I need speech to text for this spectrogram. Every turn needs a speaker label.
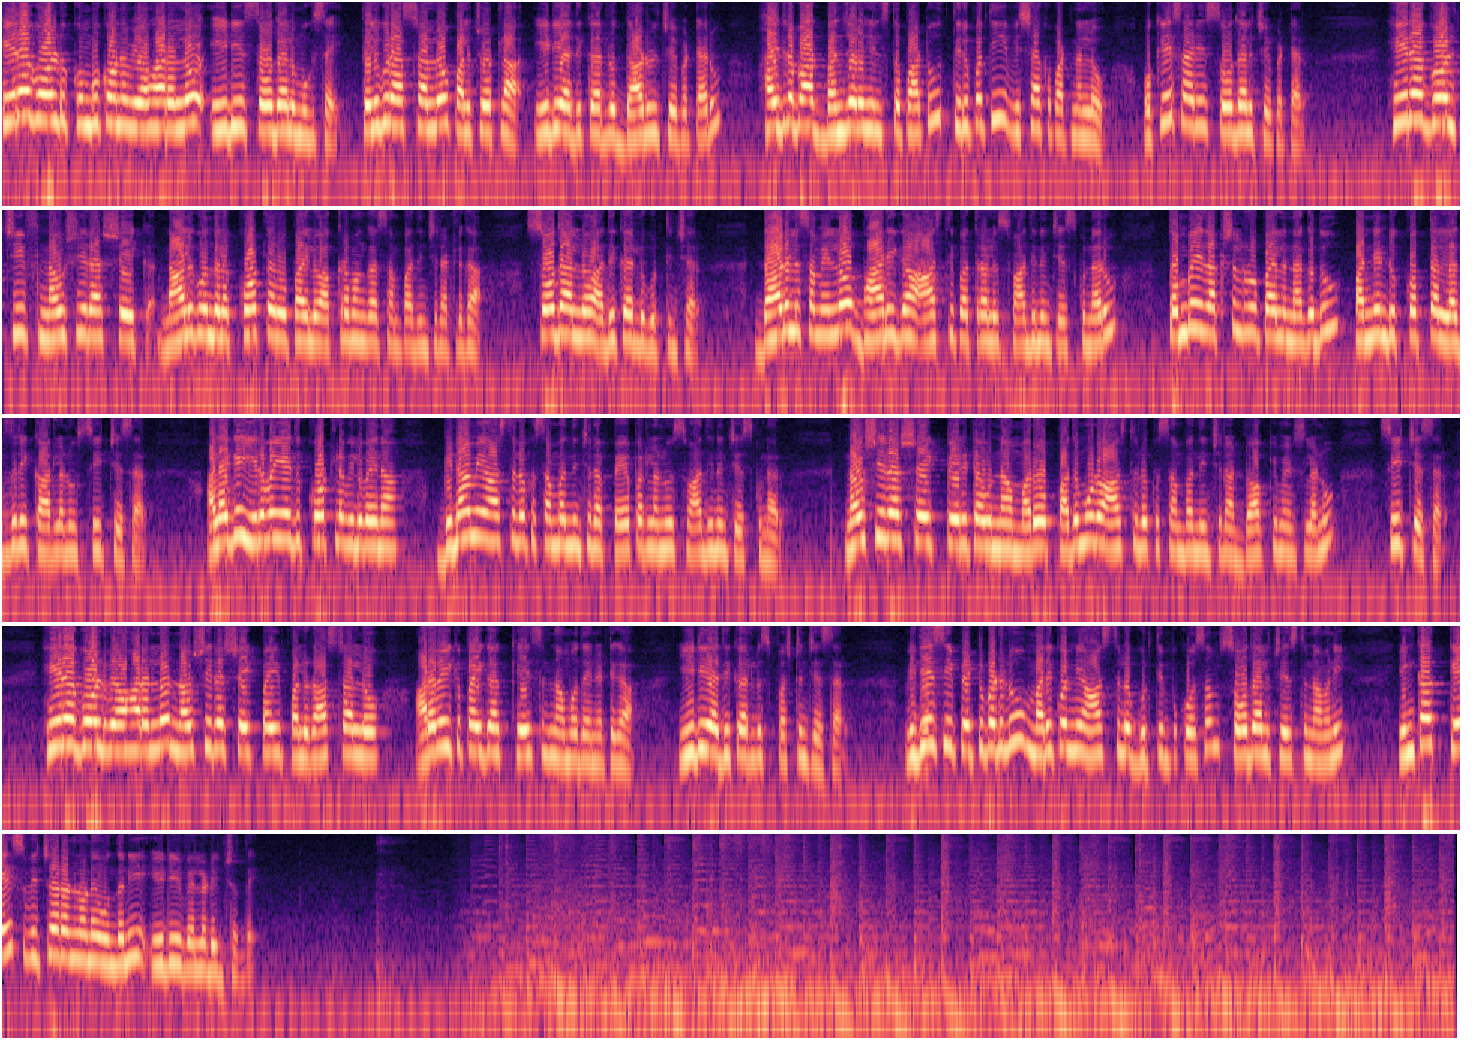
Speaker 1: Heera gold కుంభకోణం వ్యవహారంలో ED సోదాలు ముగిశాయి. తెలుగు రాష్ట్రాల్లో పలుచోట్ల ఈడీ అధికారులు దాడులు చేపట్టారు. హైదరాబాద్ బంజారాహిల్స్తో పాటు తిరుపతి విశాఖపట్నంలో ఒకేసారి సోదాలు చేపట్టారు. హీరా గోల్డ్ చీఫ్ నౌషీరా షేక్ నాలుగు వందల కోట్ల రూపాయలు అక్రమంగా సంపాదించినట్లుగా సోదాల్లో అధికారులు గుర్తించారు. దాడుల సమయంలో భారీగా ఆస్తి పత్రాలు స్వాధీనం చేసుకున్నారు. తొంభై లక్షల రూపాయల నగదు పన్నెండు కొత్త లగ్జరీ కార్లను సీజ్ చేశారు. అలాగే ఇరవై ఐదు కోట్ల విలువైన బినామీ ఆస్తులకు సంబంధించిన పేపర్లను స్వాధీనం చేసుకున్నారు. నౌషీరా షేక్ పేరిట ఉన్న మరో పదమూడు ఆస్తులకు సంబంధించిన డాక్యుమెంట్స్లను సీజ్ చేశారు. హీరా గోల్డ్ వ్యవహారంలో నౌషీరా షేక్ పై పలు రాష్ట్రాల్లో అరవైకి పైగా కేసులు నమోదైనట్టుగా ఈడీ అధికారులు స్పష్టం చేశారు. విదేశీ పెట్టుబడులు మరికొన్ని ఆస్తుల గుర్తింపు కోసం సోదాలు చేస్తున్నామని ఇంకా కేసు విచారణలోనే ఉందని ఈడీ వెల్లడించింది.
